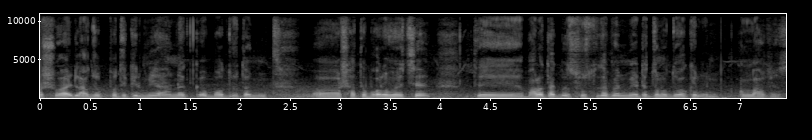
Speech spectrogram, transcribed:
অসহায় লাজুক প্রতীকের মেয়ে অনেক ভদ্রতা সাথে বড় হয়েছে। তো ভালো থাকবেন সুস্থ থাকবেন মেয়েটার জন্য দোয়া করবেন। আল্লাহ হাফেজ।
